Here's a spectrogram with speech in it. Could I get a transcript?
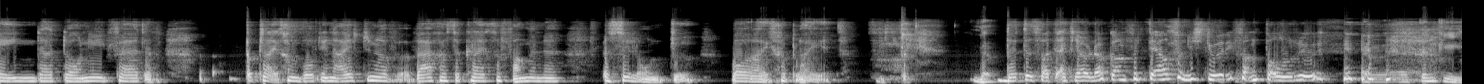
en dat daar nie verder bekryg gaan word en hy is toen nou weg as die krijgsgevangene in Ceylon toe, waar hy geplei het. Nou, Dit is wat ek jou nou kan vertel van die story van Paul Roe. nou, ek dink die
